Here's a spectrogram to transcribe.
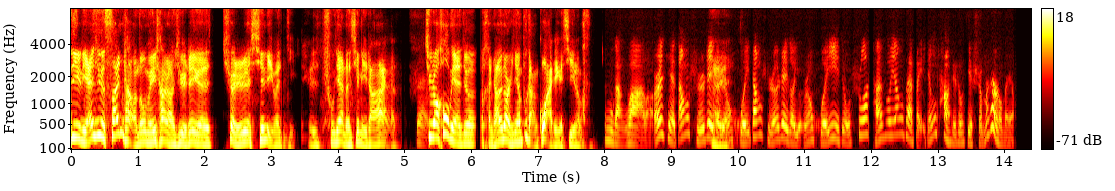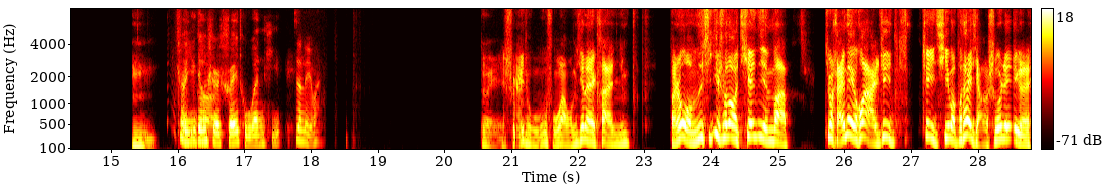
其连续三场都没唱上去，这个确实是心理问题，出现了心理障碍了。对，据说后面就很长一段时间不敢挂这个戏了嘛。不敢挂了，而且当时这个人回，当时的这个有人回忆，就说谭富英在北京唱这出戏，什么事儿都没有。嗯，这一定是水土问题，心理问题。对，水土不服啊！我们现在看，你反正我们一说到天津吧，就还那话，这这一期吧，不太想说这个。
